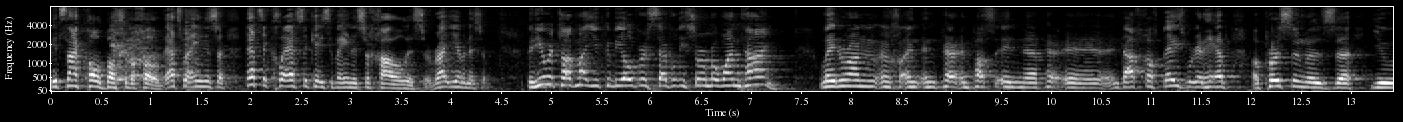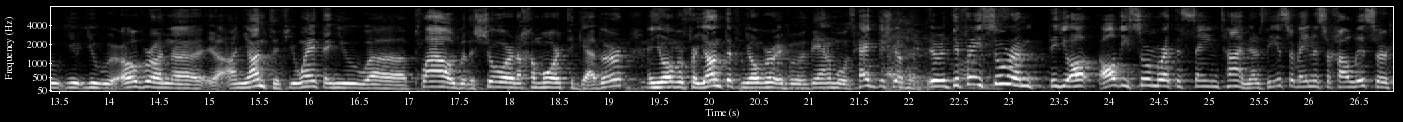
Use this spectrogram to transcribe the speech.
It's not called basba b'cholav. That's what ain't That's a classic case of ain't chal iser, right? You have an iser. But here we're talking about you could be over several isurim at one time. Later on in, in, in, in, uh, in Daf Beis, we're going to have a person was uh, you, you you were over on uh, on Yontif. You went and you uh, plowed with a shore and a chamor together, and you over for Yontif, and you over if was, the animal was hegdish. There were different isurim that you all, all these isurim were at the same time. There's the isur isur chal isur.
